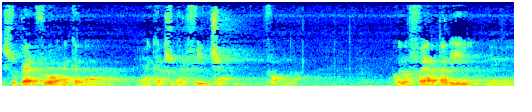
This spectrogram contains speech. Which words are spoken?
Eh, superfluo è anche la, è anche la superficie, in fondo. Quell'offerta lì, eh,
